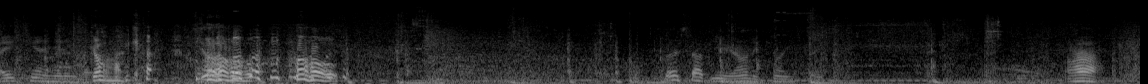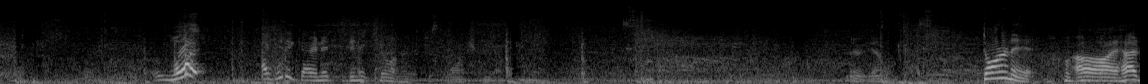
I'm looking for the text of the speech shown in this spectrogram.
I can't hit anybody. Oh my god. Oh! oh. Better stop you, you're on a killing streak. Ah. What? I hit a guy and it didn't kill him it just launched me up in. There we go. Darn it! oh, I had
